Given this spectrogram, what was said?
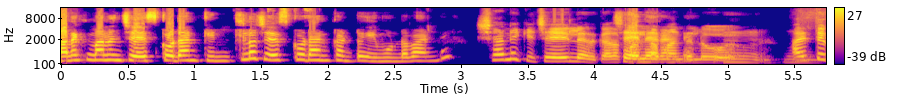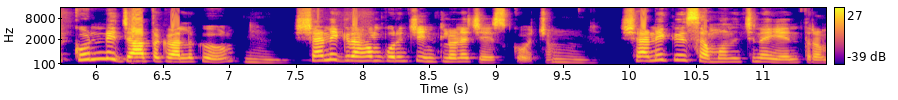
మనకి మనం చేసుకోవడానికి ఇంట్లో చేసుకోవడానికి అంటూ ఏమి ఉండవా అండి శనికి చేయలేదు కదా? కొంతమందిలో. అయితే కొన్ని జాతకాలకు. శని గ్రహం గురించి ఇంట్లోనే చేసుకోవచ్చు. శనికి సంబంధించిన యంత్రం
